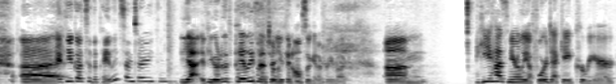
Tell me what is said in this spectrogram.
Uh, If you go to the Paley Center, you can. yeah, if you go to the Paley Center, you can also get a free book. Um, he has nearly a four decade career.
